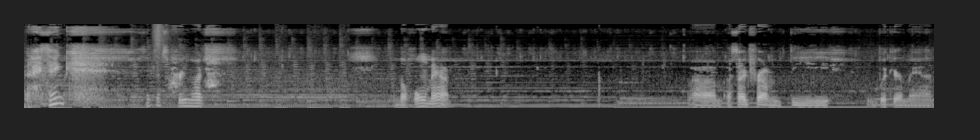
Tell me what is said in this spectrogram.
And I think, I think that's pretty much the whole map. Um, aside from the Wicker Man,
